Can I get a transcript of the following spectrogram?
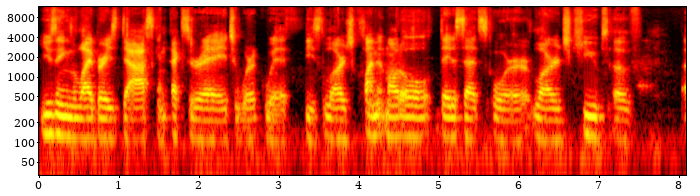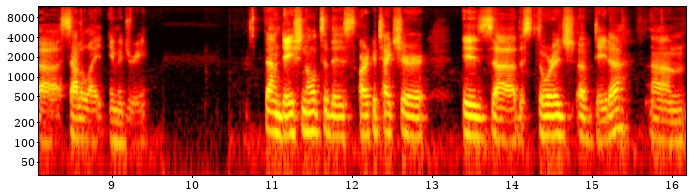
using the libraries Dask and Xarray to work with these large climate model data sets or large cubes of uh, satellite imagery. Foundational to this architecture is uh, the storage of data um,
